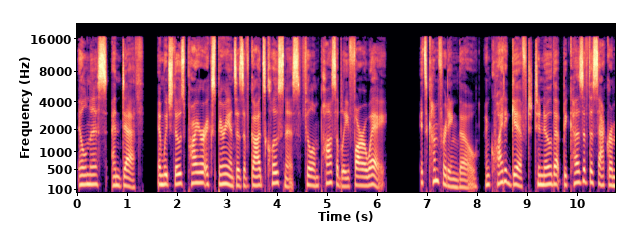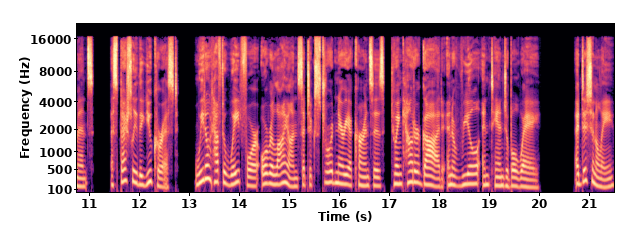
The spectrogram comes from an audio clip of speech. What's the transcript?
illness, and death, in which those prior experiences of God's closeness feel impossibly far away. It's comforting, though, and quite a gift to know that because of the sacraments, especially the Eucharist, we don't have to wait for or rely on such extraordinary occurrences to encounter God in a real and tangible way. Additionally,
